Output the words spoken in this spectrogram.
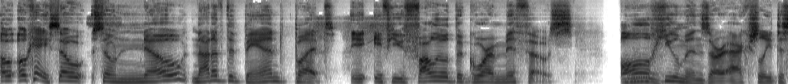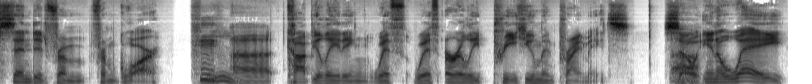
oh, okay. So so no, not of the band, but if you follow the GWAR mythos, all humans are actually descended from from GWAR, Hmm. uh, copulating with with early pre-human primates. So Ah. in a way,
